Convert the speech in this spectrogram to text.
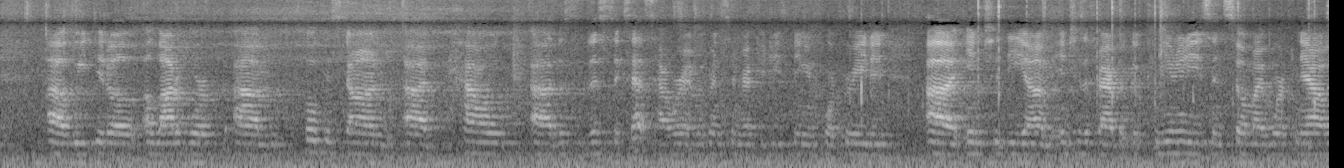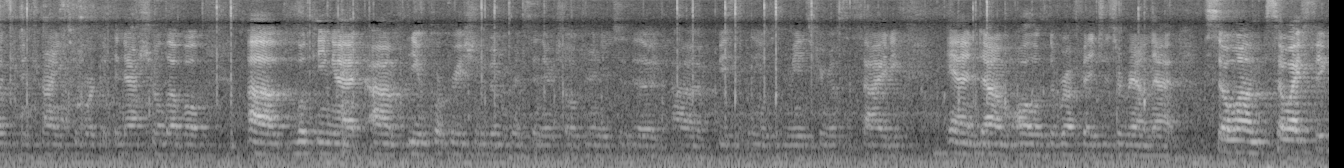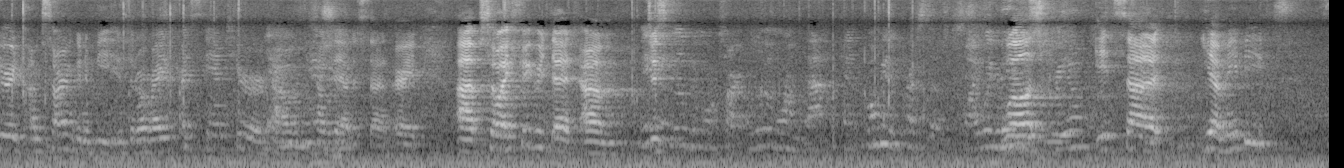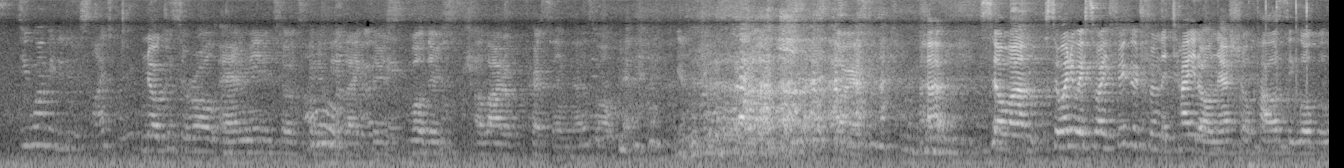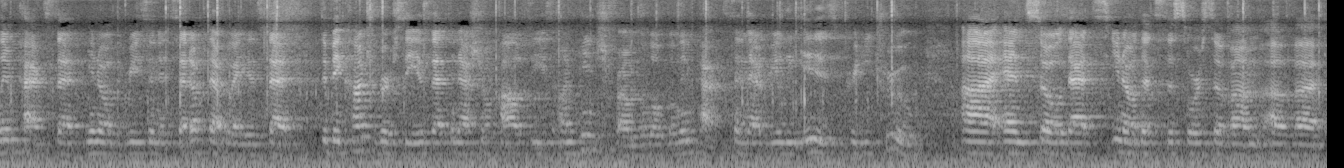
uh, we did a, a lot of work, um, focused on, uh, how, uh, the success, how are immigrants and refugees being incorporated, uh, into the, um, into the fabric of communities. And so my work now has been trying to work at the national level, uh, looking at, um, the incorporation of immigrants and their children into the, basically into the mainstream of society and, um, all of the rough edges around that. So, um, so I figured, I'm sorry, I'm gonna be, is it all right if I stand here or how, how bad is that? All right. Uh, so I figured that, um, Maybe just. a little bit more, sorry, a little bit more on that, and want me to press the slide, Well, it straight up? it's, uh, yeah, maybe, Do you want me to do the slides for you? no, because they're all animated, so it's gonna be Oh, like, there's, well, there's a lot of pressing, that's all. Sorry. Uh, So, um, so anyway, so I figured from the title, National Policy, Local Impacts, that, you know, the reason it's set up that way is that the big controversy is that the national policy is unhinged from the local impacts, and that really is pretty true. Uh, and so that's, you know, that's the source of, um, of, uh,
